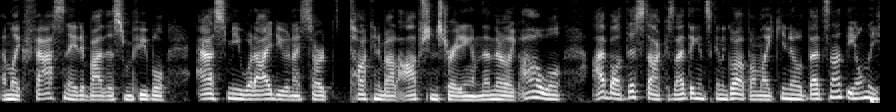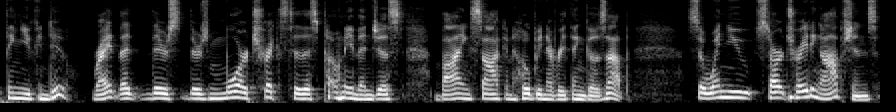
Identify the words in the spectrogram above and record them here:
I'm like fascinated by this when people ask me what I do and I start talking about options trading and then they're like, "Oh, well, I bought this stock cuz I think it's going to go up." I'm like, "You know, that's not the only thing you can do." Right? That there's there's more tricks to this pony than just buying stock and hoping everything goes up. So when you start trading options,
